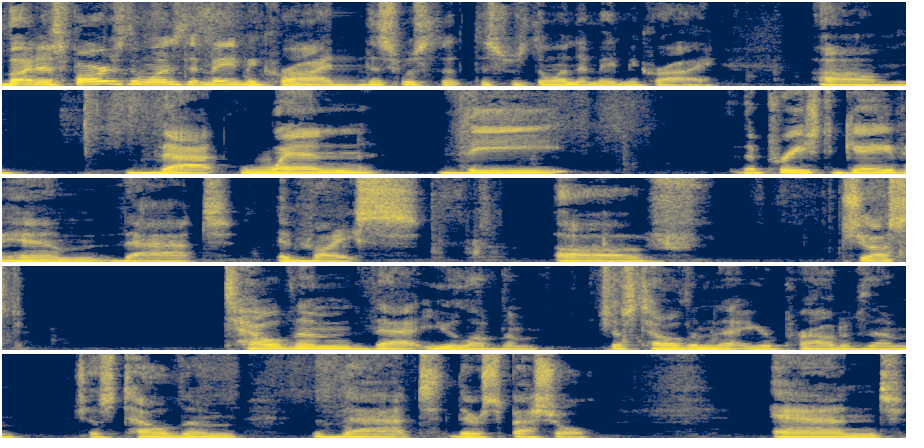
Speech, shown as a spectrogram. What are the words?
but as far as the ones that made me cry, this was the this was the one that made me cry. Um, that when the the priest gave him that advice of just tell them that you love them. Just tell them that you're proud of them. Just tell them that they're special. And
